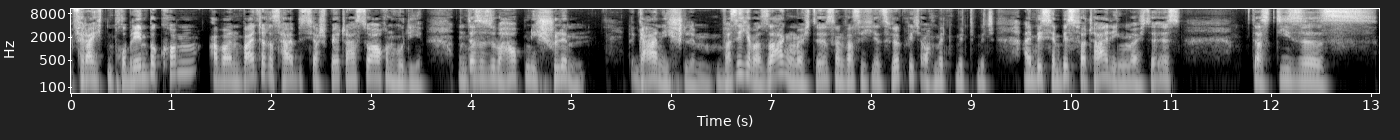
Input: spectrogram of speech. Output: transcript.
vielleicht ein Problem bekommen, aber ein weiteres halbes Jahr später hast du auch ein Hoodie. Und das ist überhaupt nicht schlimm. Gar nicht schlimm. Was ich aber sagen möchte ist, und was ich jetzt wirklich auch mit, mit, mit ein bisschen Biss verteidigen möchte, ist, dass dieses,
